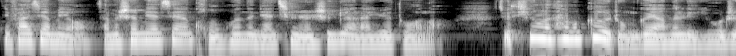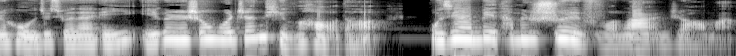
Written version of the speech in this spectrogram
你发现没有？咱们身边现在恐婚的年轻人是越来越多了。就听了他们各种各样的理由之后，我就觉得，哎，一个人生活真挺好的。我竟然被他们说服了，你知道吗？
